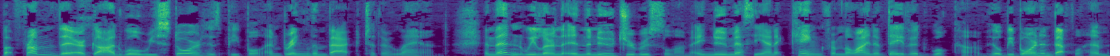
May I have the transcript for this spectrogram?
But from there, God will restore his people and bring them back to their land. And then we learn that in the new Jerusalem, a new messianic king from the line of David will come. He'll be born in Bethlehem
